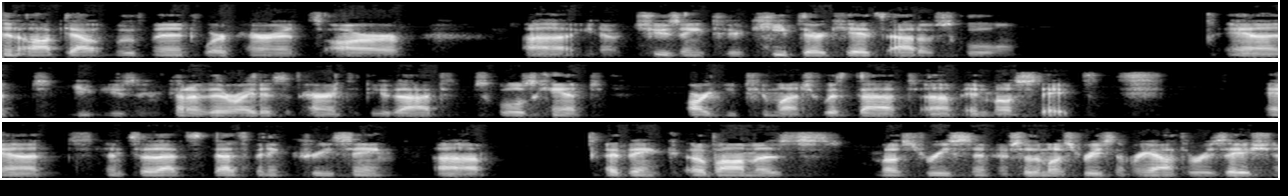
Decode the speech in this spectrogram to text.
an opt-out movement where parents are, uh, you know, choosing to keep their kids out of school and using kind of their right as a parent to do that. Schools can't argue too much with that um, in most states, and and so that's that's been increasing. Um, I think Obama's most recent, so the most recent reauthorization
